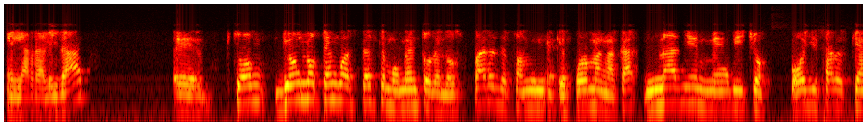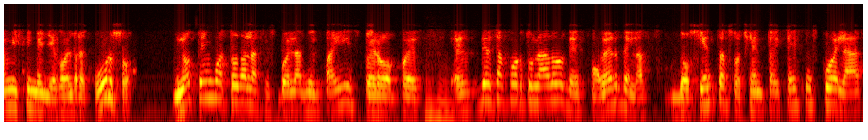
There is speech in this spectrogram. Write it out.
en la realidad, eh, son, yo no tengo hasta este momento de los padres de familia que forman acá, nadie me ha dicho, oye, ¿sabes qué? A mí sí me llegó el recurso. No tengo a todas las escuelas del país, pero pues uh -huh. es desafortunado de saber de las 286 escuelas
